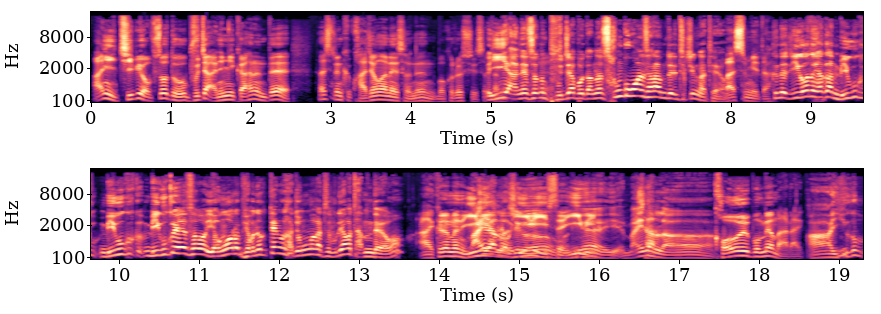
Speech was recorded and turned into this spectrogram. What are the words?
아니 집이 없어도 부자 아닙니까 하는데 사실은 그 과정 안에서는 뭐 그럴 수 있었다. 이 안에서는 부자보다는 성공한 사람들의 특징 같아요. 네. 맞습니다. 근데 이거는 약간 미국 미국 미국에서 영어로 번역된 거 가져온 것 같아요. 우리하고 다른데요. 아 그러면 많이 2위 달라 한번 지금. 2위 있어요. 2위. 예, 예, 많이 자. 달라. 거울 보며 말하기. 아 이거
